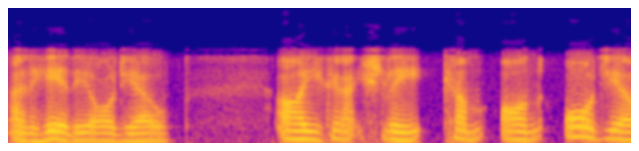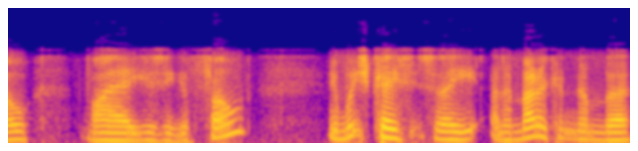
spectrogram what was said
and hear the audio. Or you can actually come on audio via using a phone, in which case it's a, an American number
